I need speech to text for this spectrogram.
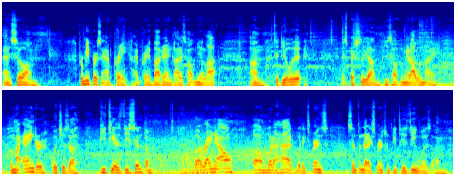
And so um for me personally i pray. I pray about it and god has helped me a lot um to deal with it. Especially um he's helping me a lot with my with my anger which is a ptsd symptom. But right now um what i had what experience something that i experienced from ptsd was um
